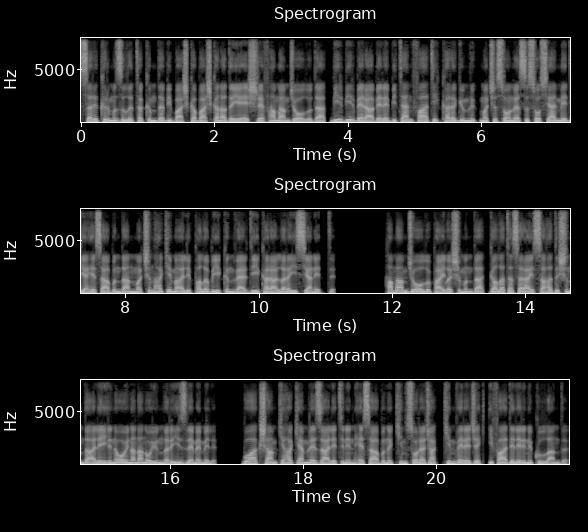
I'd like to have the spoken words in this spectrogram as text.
Sarı kırmızılı takımda bir başka başkan adayı Eşref Hamamcıoğlu da, 1-1 berabere biten Fatih Karagümrük maçı sonrası sosyal medya hesabından maçın hakemi Ali Palabıyık'ın verdiği kararlara isyan etti. Hamamcıoğlu paylaşımında, Galatasaray saha dışında aleyhine oynanan oyunları izlememeli. Bu akşamki hakem rezaletinin hesabını kim soracak, kim verecek, ifadelerini kullandı.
